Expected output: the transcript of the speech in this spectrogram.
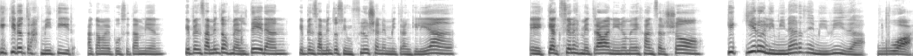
¿Qué quiero transmitir? Acá me puse también. ¿Qué pensamientos me alteran? ¿Qué pensamientos influyen en mi tranquilidad? Eh, ¿Qué acciones me traban y no me dejan ser yo? ¿Qué quiero eliminar de mi vida? ¡Guau!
